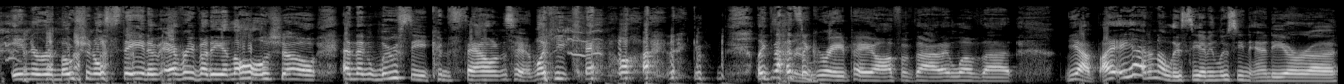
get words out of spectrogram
inner emotional state of everybody in the whole show, and then Lucy confounds him, like he cannot. like that's a great payoff of that. I love that. Yeah, I yeah, I don't know, Lucy. I mean, Lucy and Andy are. Uh,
